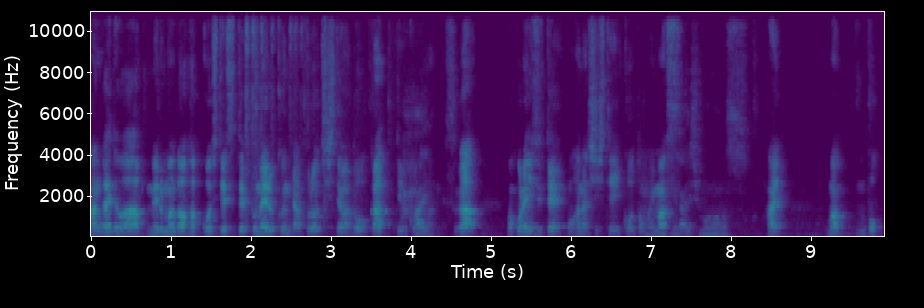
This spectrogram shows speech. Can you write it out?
考えでは、メルマガを発行してステップメール組んでアプローチしてはどうかっていうことなんですが、まあ、これについてお話ししていこうと思います。お願いします。はい。まあ、僕、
